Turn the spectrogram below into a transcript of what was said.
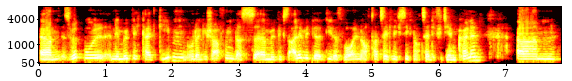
Ähm, es wird wohl eine Möglichkeit geben oder geschaffen, dass äh, möglichst alle Mitglieder, die das wollen, auch tatsächlich sich noch zertifizieren können. Ähm,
